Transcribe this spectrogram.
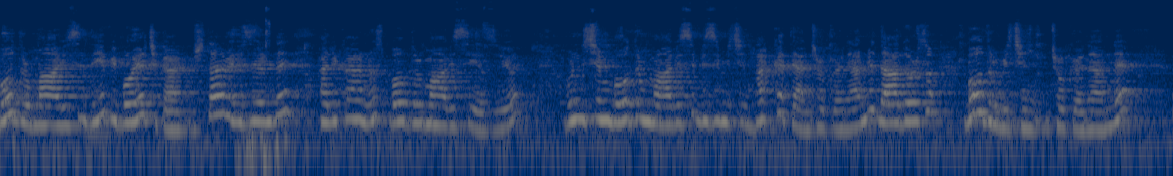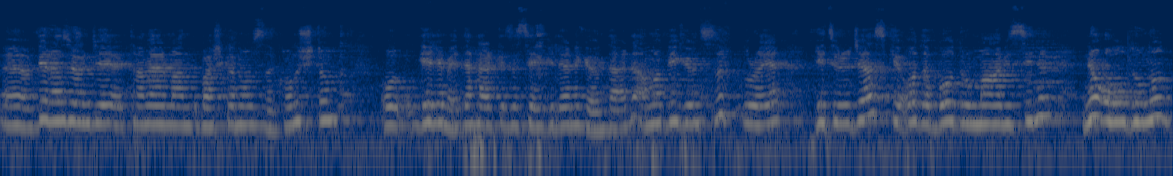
Bodrum Mavisi diye bir boya çıkartmışlar ve üzerinde Halikarnos Bodrum Mavisi yazıyor. Bunun için Bodrum Mavisi bizim için hakikaten çok önemli. Daha doğrusu Bodrum için çok önemli. Ee, Biraz önce Tamerman Başkanımızla konuştum. O gelemedi, herkese sevgilerini gönderdi ama bir gün sırf buraya getireceğiz ki o da Bodrum Mavisi'nin ne olduğunu,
